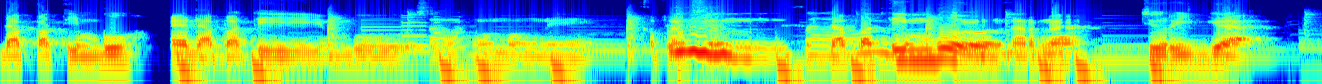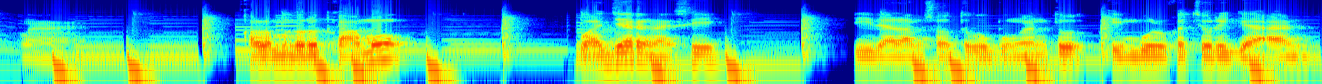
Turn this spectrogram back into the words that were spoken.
dapat timbuh eh dapat timbuh salah ngomong nih kepleset Salah dapat timbul karena curiga. Nah kalau menurut kamu wajar nggak sih di dalam suatu hubungan tuh timbul kecurigaan?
